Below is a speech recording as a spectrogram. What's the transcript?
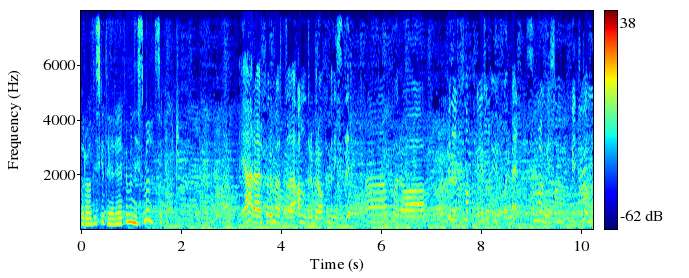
For å diskutere feminisme, så klart. Jeg er her for å møte andre bra feminister. Eh, for å kunne snakke litt sånn uformelt. Mange som virkelig sånn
